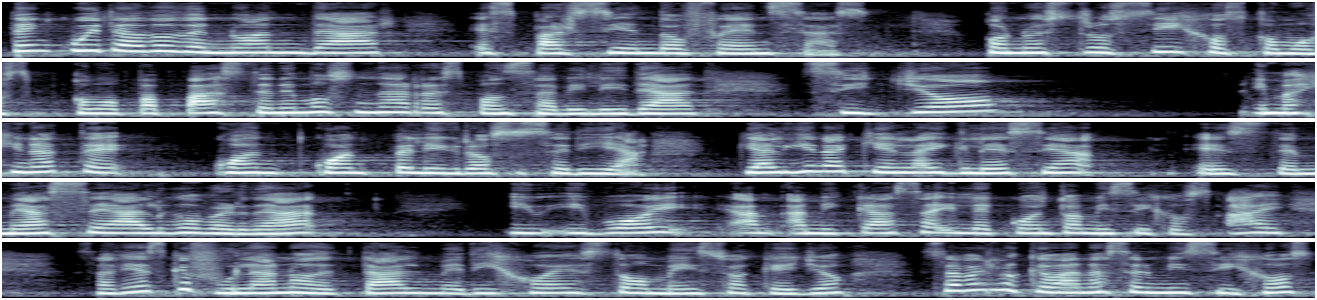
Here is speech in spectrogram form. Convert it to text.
ten cuidado de no andar esparciendo ofensas con nuestros hijos como, como papás tenemos una responsabilidad. Si yo, imagínate cuán, peligroso sería que alguien aquí en la iglesia este, me hace algo, ¿verdad? Y, voy a, mi casa y le cuento a mis hijos, ay, ¿sabías que fulano de tal me dijo esto o me hizo aquello? ¿Sabes lo que van a hacer mis hijos?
